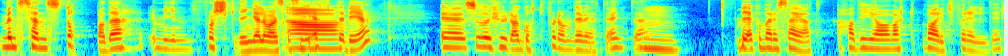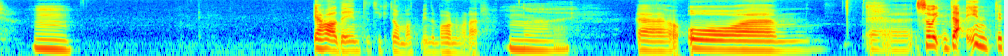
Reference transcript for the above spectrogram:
men sen stoppade min forskning, eller hva jeg skal si, Ja. efter det. Eh, så hvor det har gått for dem, det vet jeg ikke. Mm. Men jeg kan bare si at hadde jeg vært, vært forelder Mm. Jeg hadde ikke tykt om at mine barn var der. Nei. Eh, og eh, Så det er ikke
